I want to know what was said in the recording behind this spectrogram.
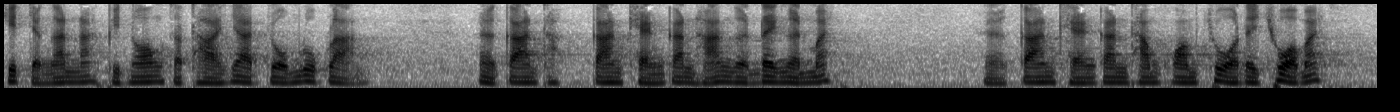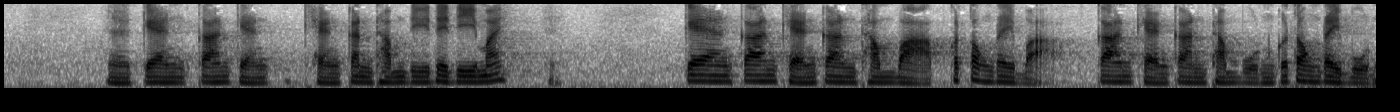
คิดอย่างนั้นนะพี่น้องศรัทธาญาติโยมลูกหลานการการแข่งกันหาเงินได้เงินไหมการแข่งกันทำความชั่วได้ชั่วไหมแกงการแข่งแข่งกันทำดีได้ดีไหมแกงการแข่งกันทำบาปก็ต้องได้บาป การแข่งกันทำบุญก็ต้องได้บุญ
